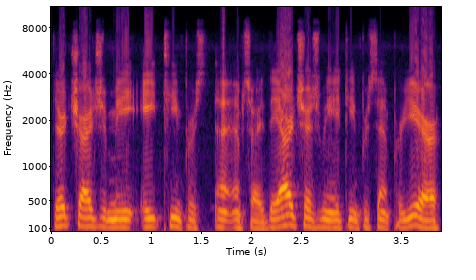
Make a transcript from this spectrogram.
They're charging me 18%. Uh, I'm sorry, they are charging me 18% per year.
